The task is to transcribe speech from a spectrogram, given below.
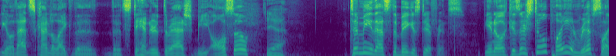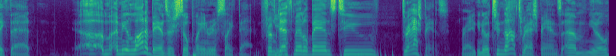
you know, that's kind of like the the standard thrash beat also. yeah. To me that's the biggest difference. You know, cuz they're still playing riffs like that. Um, I mean a lot of bands are still playing riffs like that. From death metal bands to thrash bands. Right. You know, to not thrash bands. Um, you know,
